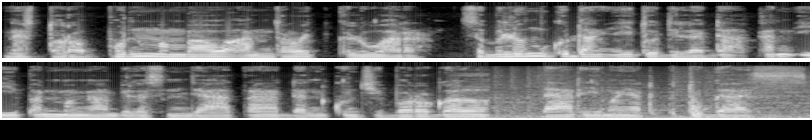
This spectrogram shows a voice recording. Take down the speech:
Nestor pun membawa android keluar. Sebelum gudang itu diledakkan, Ipan mengambil senjata dan kunci borgol dari mayat petugas.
